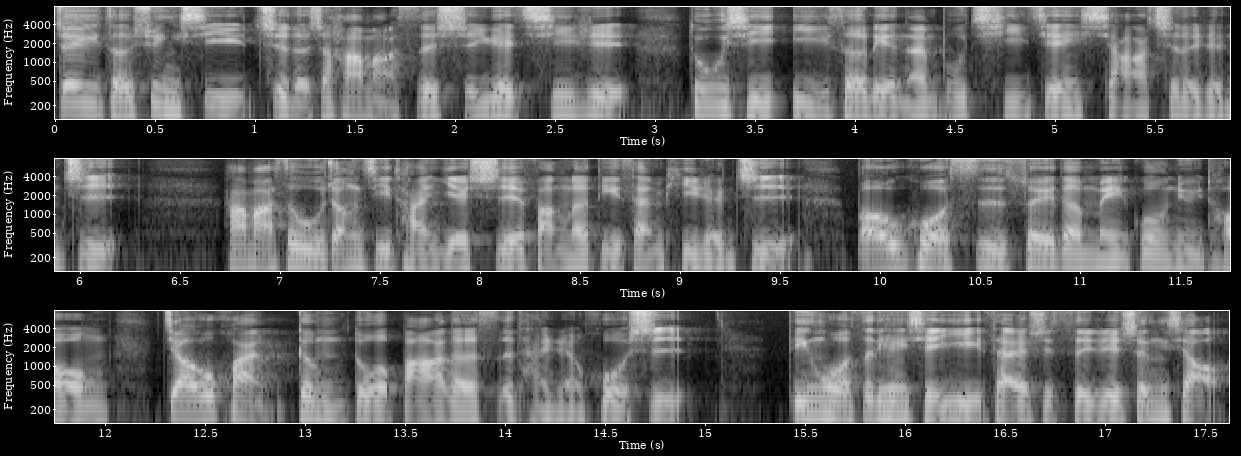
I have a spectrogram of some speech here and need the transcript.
这一则讯息指的是哈马斯十月七日突袭以色列南部期间挟持的人质。哈马斯武装集团也释放了第三批人质，包括四岁的美国女童，交换更多巴勒斯坦人获释。停火四天协议在二十四日生效，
